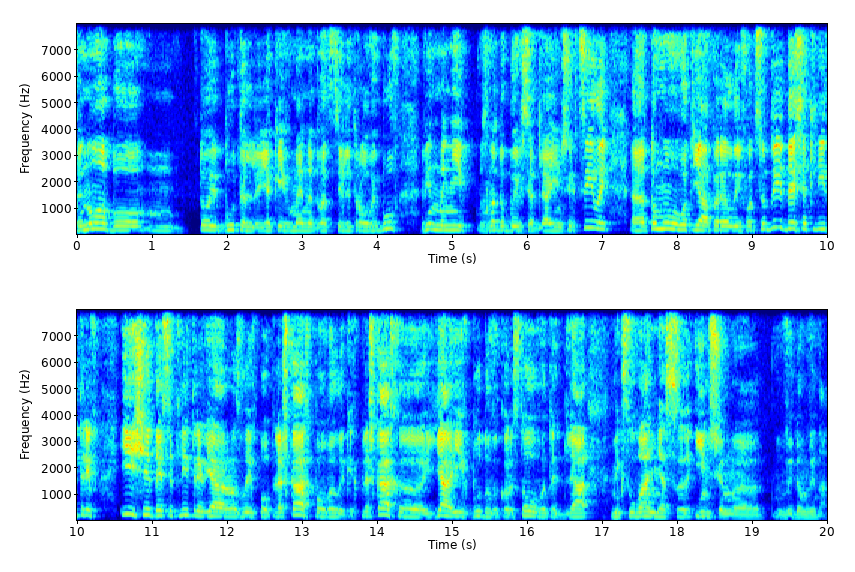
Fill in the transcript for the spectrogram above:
вино, бо той бутель, який в мене 20-літровий був, він мені знадобився для інших цілей. Е, Тому от я перелив от сюди 10 літрів. І ще 10 літрів я розлив по пляшках, по великих пляшках. Е, Я їх буду використовувати для міксування з іншим е, видом вина.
